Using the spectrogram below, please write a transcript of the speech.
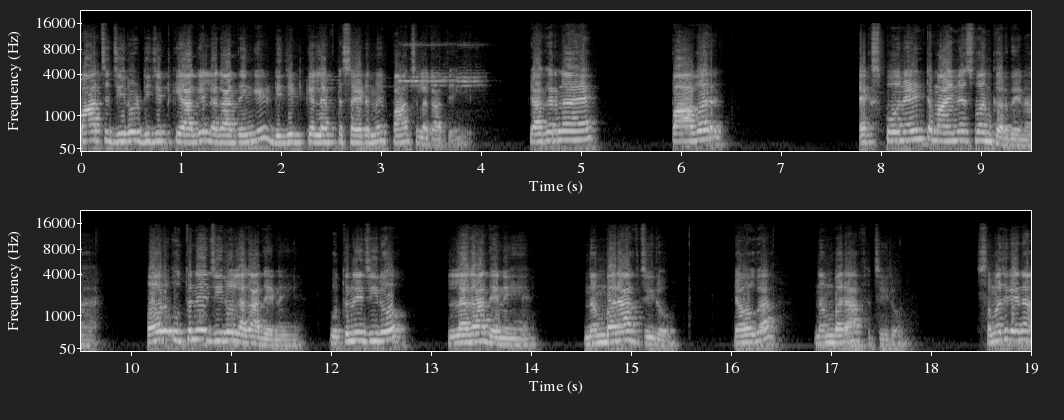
पाँच ज़ीरो डिजिट के आगे लगा देंगे, डिजिट के लेफ़्ट साइड में पाँच लगा देंगे। क्या करना है? पावर एक्सपोनेंट माइनस वन कर देना है, और उतने ज़ीरो लगा देने हैं। उतने ज़ीरो लगा देने हैं। नंबर ऑफ़ ज़ीरो, क्या होगा? Number of zero. समझ गए ना?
